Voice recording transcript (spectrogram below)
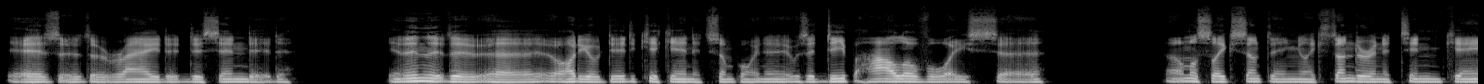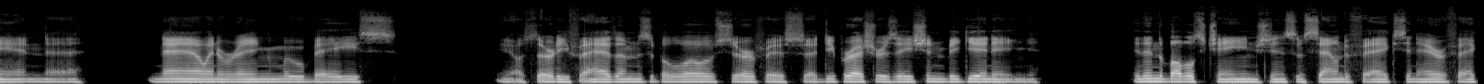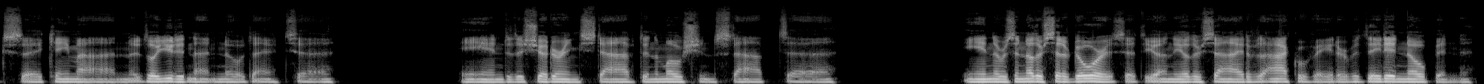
as uh, the ride descended. And then the, the uh, audio did kick in at some point, and it was a deep, hollow voice. Uh, almost like something like thunder in a tin can. Uh, now entering Moo base, you know, 30 fathoms below surface, uh, depressurization beginning. And then the bubbles changed and some sound effects and air effects uh, came on, though you did not know that. Uh, and the shuddering stopped and the motion stopped. Uh, and there was another set of doors at the, on the other side of the aquavator, but they didn't open.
